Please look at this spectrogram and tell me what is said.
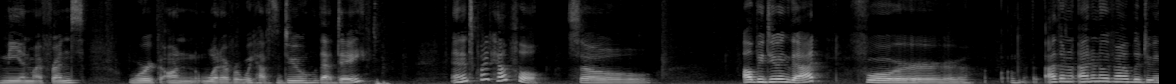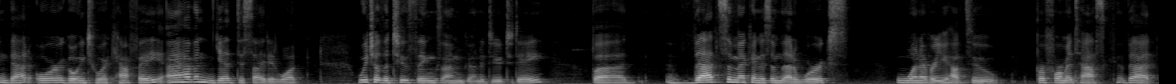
me and my friends, work on whatever we have to do that day and it's quite helpful. So I'll be doing that for I don't I don't know if I'll be doing that or going to a cafe. I haven't yet decided what which of the two things I'm going to do today, but that's a mechanism that works whenever you have to perform a task that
